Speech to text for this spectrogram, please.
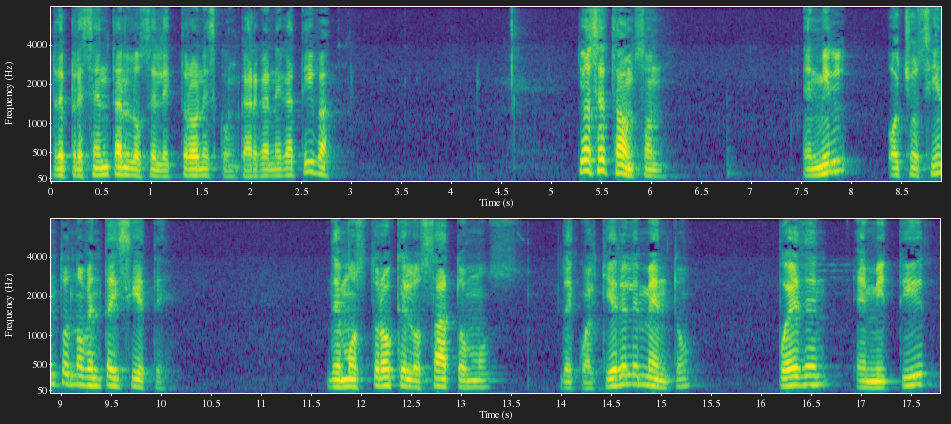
representan los electrones con carga negativa. Joseph Thomson, en 1897, demostró que los átomos de cualquier elemento pueden emitir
